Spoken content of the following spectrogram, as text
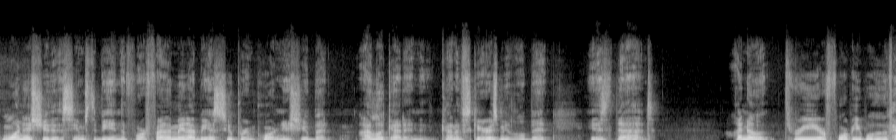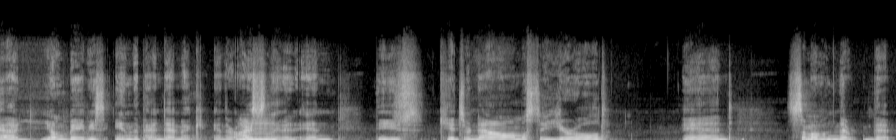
one issue that seems to be in the forefront, it may not be a super important issue, but I look at it and it kind of scares me a little bit, is that I know three or four people who've had young babies in the pandemic and they're mm. isolated, and these kids are now almost a year old, and some of them that that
